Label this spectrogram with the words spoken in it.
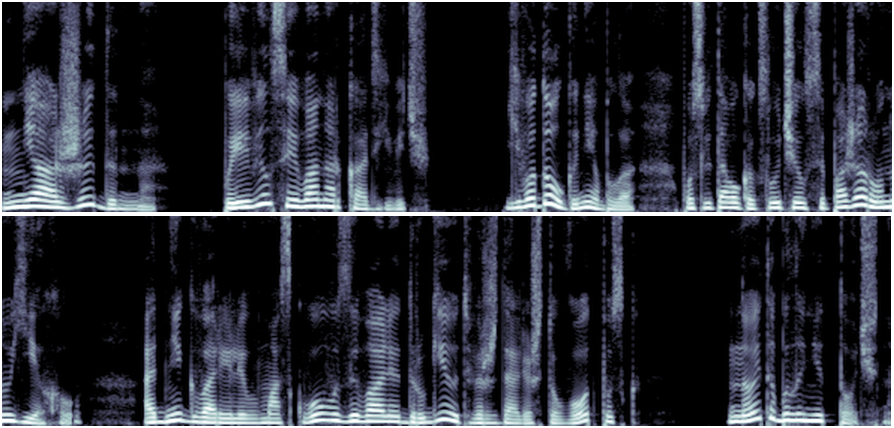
Неожиданно появился Иван Аркадьевич. Его долго не было. После того, как случился пожар, он уехал — Одни говорили, в Москву вызывали, другие утверждали, что в отпуск. Но это было не точно.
